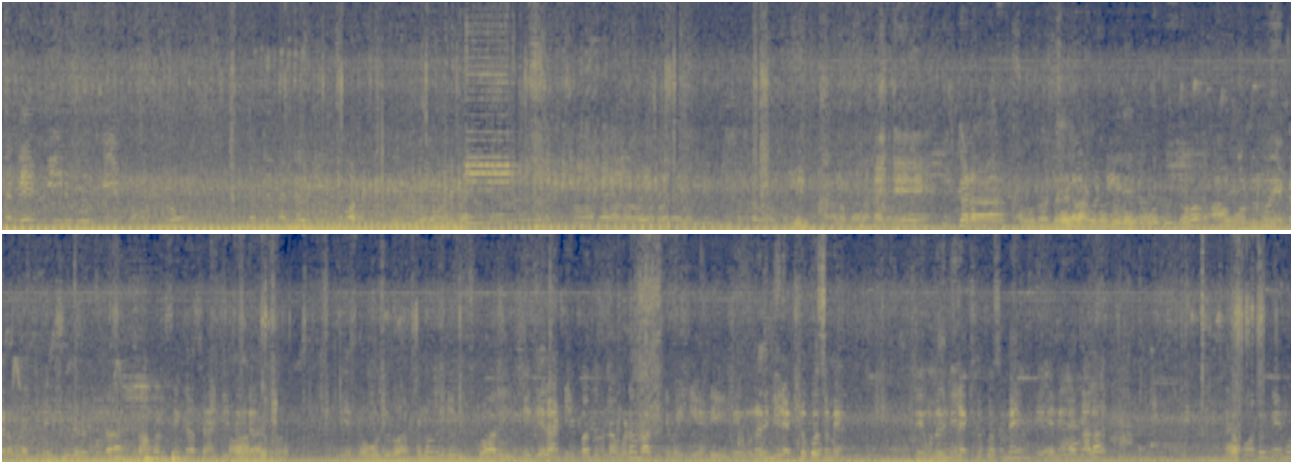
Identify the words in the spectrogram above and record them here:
ఒకటి మీరు మీ ఓటును మీరు అయితే ఇక్కడ ఓటుందో ఆ ఓటును ఎక్కడ కూడా చిన్న ఇష్యూ జరగకుండా సామరస్యంగా శాంతియుతంగా మీ హక్కును వినియోగించుకోవాలి. మీకు ఎలాంటి ఇబ్బందులు ఉన్నా కూడా మాకు ఇంటి చేయండి. ఇవ్వండి మేము ఉన్నది మీ రక్షణ కోసమే. మేము ఉన్నది మీ రక్షణ కోసమే. మీకు అన్ని రకాల కోసం మేము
